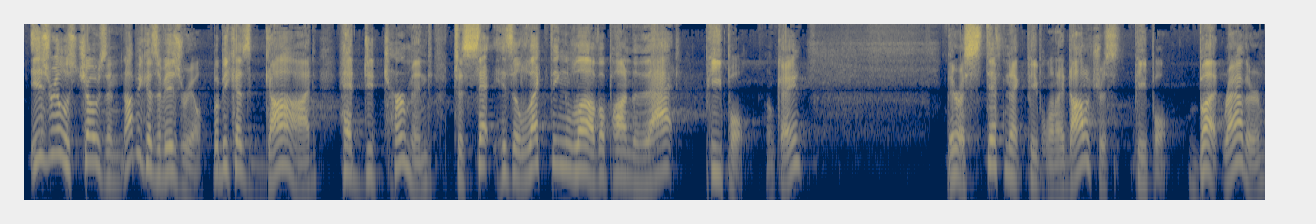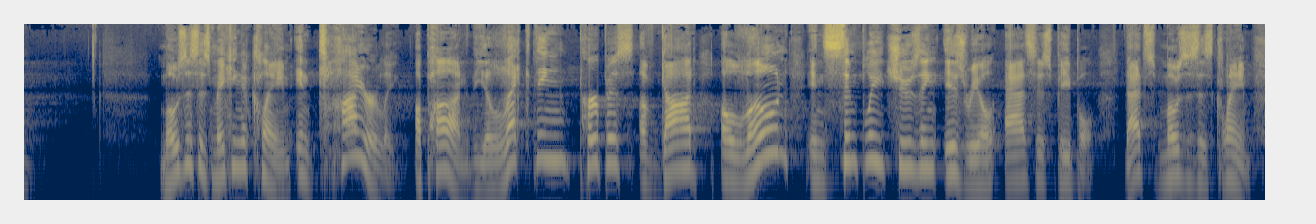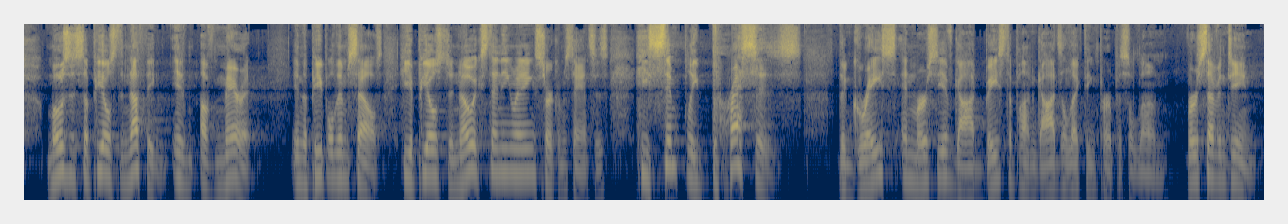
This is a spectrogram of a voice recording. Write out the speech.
Israel is chosen not because of Israel, but because God had determined to set his electing love upon that people, okay? They're a stiff necked people, an idolatrous people, but rather, Moses is making a claim entirely upon the electing purpose of God alone in simply choosing Israel as his people. That's Moses' claim. Moses appeals to nothing of merit in the people themselves, he appeals to no extenuating circumstances. He simply presses the grace and mercy of God based upon God's electing purpose alone. Verse 17.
